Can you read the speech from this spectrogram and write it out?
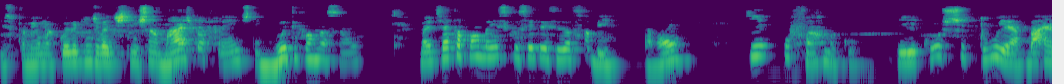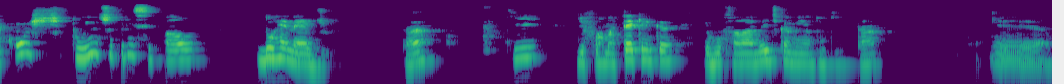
Isso também é uma coisa que a gente vai destrinchar mais para frente, tem muita informação, mas de certa forma é isso que você precisa saber, tá bom? Que o fármaco ele constitui a, a constituinte principal do remédio, tá? Que de forma técnica eu vou falar medicamento aqui, tá? É,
